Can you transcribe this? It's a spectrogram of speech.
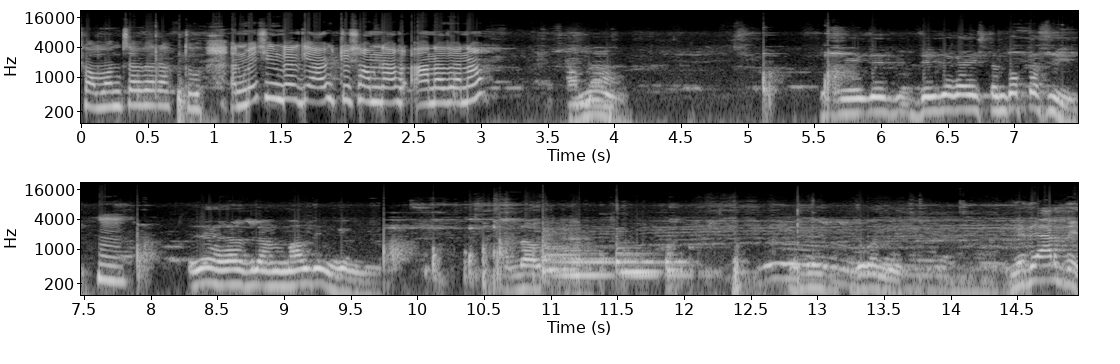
সমান জায়গায় রাখতে হবে। আর মেশিনটা কি আর একটু সামনে আনা যায় না? না এই যে জায়গায় স্ট্যান্ড করতেছি হুম। এই জায়গায় ভাবছিলাম মাল দিন কেমনি দোকান দিয়েছি। আর দে।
